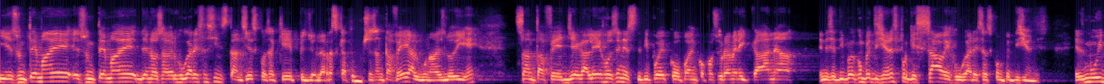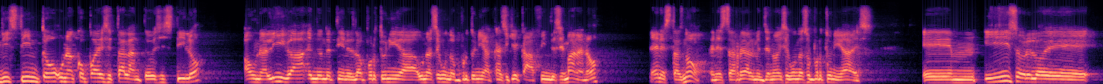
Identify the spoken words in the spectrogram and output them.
y es un tema de, es un tema de, no saber jugar esas instancias, cosa que pues, yo le rescato mucho a Santa Fe, alguna vez lo dije. Santa Fe llega lejos en este tipo de copa, en Copa Suramericana, en ese tipo de competiciones, porque sabe jugar esas competiciones. Es muy distinto una copa de ese talante o ese estilo a una liga en donde tienes la oportunidad, una segunda oportunidad casi que cada fin de semana, ¿no? En estas no, en estas realmente no hay segundas oportunidades. Eh, y sobre lo de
